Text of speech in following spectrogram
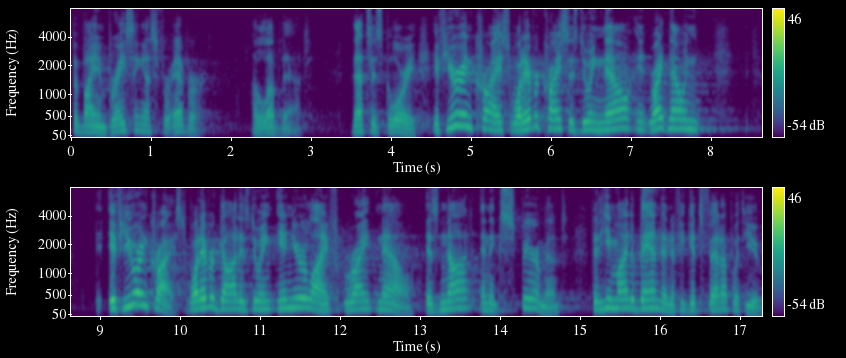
but by embracing us forever. I love that. That's his glory. If you're in Christ, whatever Christ is doing now, right now in if you are in Christ, whatever God is doing in your life right now is not an experiment that he might abandon if he gets fed up with you.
